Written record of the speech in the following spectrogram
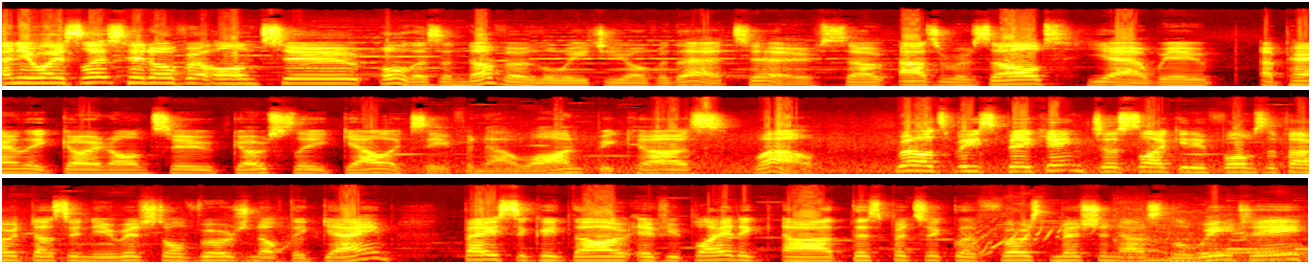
Anyways, let's head over onto... Oh, there's another Luigi over there too. So, as a result, yeah, we're apparently going on to Ghostly Galaxy from now on because, well, relatively speaking, just like it informs the it does in the original version of the game, Basically though, if you play uh, this particular first mission as Luigi,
